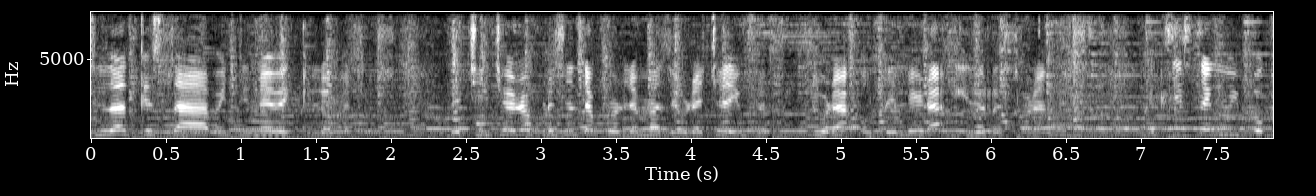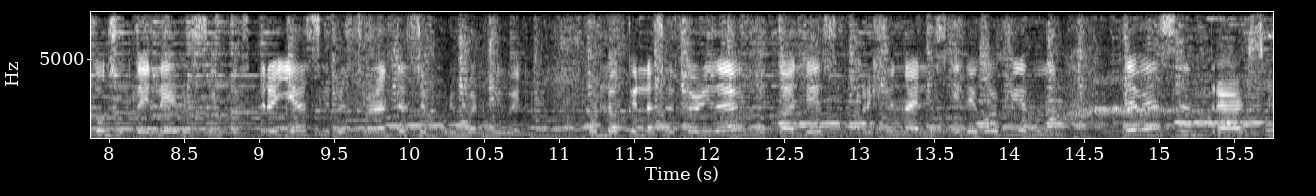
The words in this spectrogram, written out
ciudad que está a 29 kilómetros. De Chinchero presenta problemas de brecha de infraestructura hotelera y de restaurantes. Muy pocos hoteles de 5 estrellas y restaurantes de primer nivel, por lo que las autoridades locales, regionales y de gobierno deben centrarse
